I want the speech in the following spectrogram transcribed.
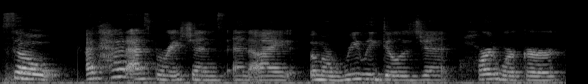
so I've had aspirations and I am a really diligent, hard worker.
